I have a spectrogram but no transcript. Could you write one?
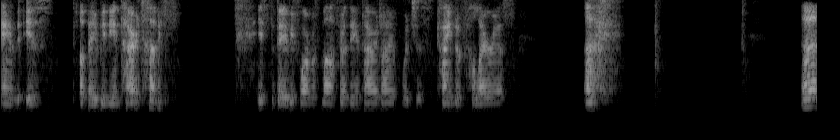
and is a baby the entire time. it's the baby form of Mothra the entire time, which is kind of hilarious. Uh, uh,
